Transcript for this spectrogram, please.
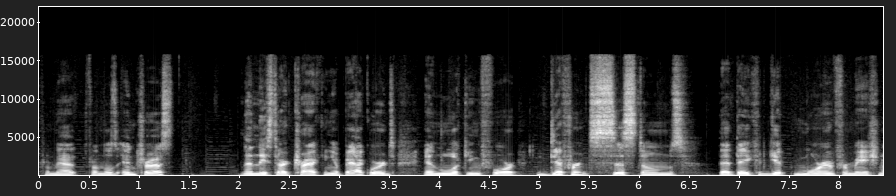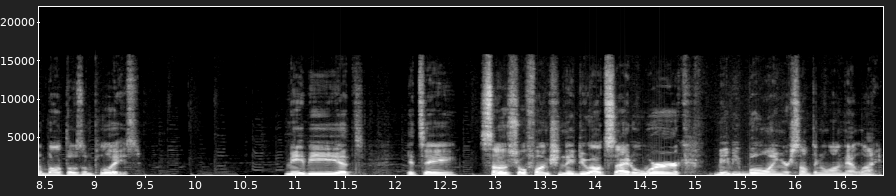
from that from those interests. Then they start tracking it backwards and looking for different systems that they could get more information about those employees. Maybe it's it's a social function they do outside of work, maybe bowling or something along that line.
